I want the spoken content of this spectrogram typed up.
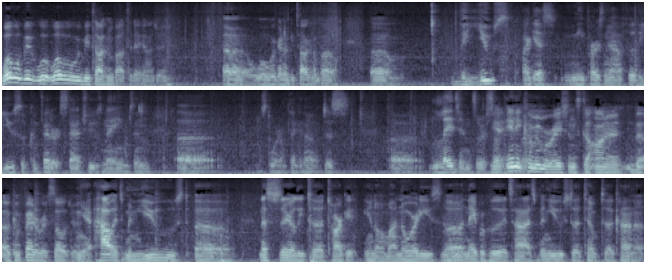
What will be what, what will we be talking about today, Andre? Uh, well, we're gonna be talking about um, the use. I guess me personally, how I feel the use of Confederate statues, names, and uh, what's the word I'm thinking of? Just uh, legends or something. Yeah, any commemorations to honor the uh, Confederate soldier. yeah, how it's been used uh, necessarily to target, you know, minorities, uh, Mhm. neighborhoods. How it's been used to attempt to kind of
